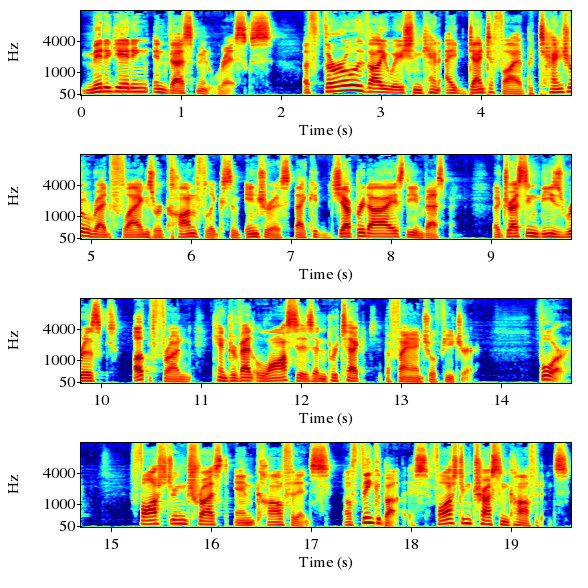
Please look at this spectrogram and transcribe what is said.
mitigating investment risks. A thorough evaluation can identify potential red flags or conflicts of interest that could jeopardize the investment. Addressing these risks upfront can prevent losses and protect the financial future. Four, fostering trust and confidence. Now, think about this fostering trust and confidence.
